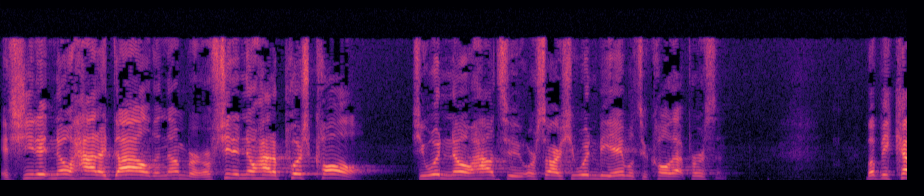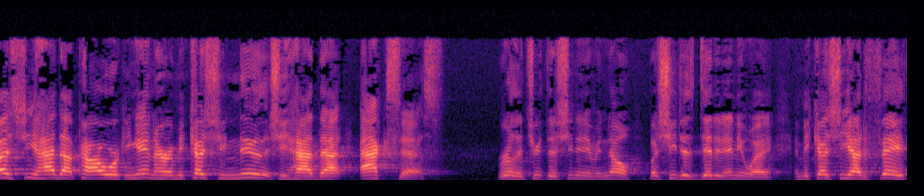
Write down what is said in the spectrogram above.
If she didn't know how to dial the number, or if she didn't know how to push call, she wouldn't know how to, or sorry, she wouldn't be able to call that person. But because she had that power working in her, and because she knew that she had that access, really the truth is she didn't even know, but she just did it anyway. And because she had faith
